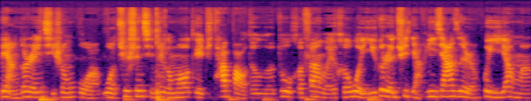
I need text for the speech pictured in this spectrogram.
两个人一起生活，我去申请这个 mortgage，它保的额度和范围和我一个人去养一家子人会一样吗？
